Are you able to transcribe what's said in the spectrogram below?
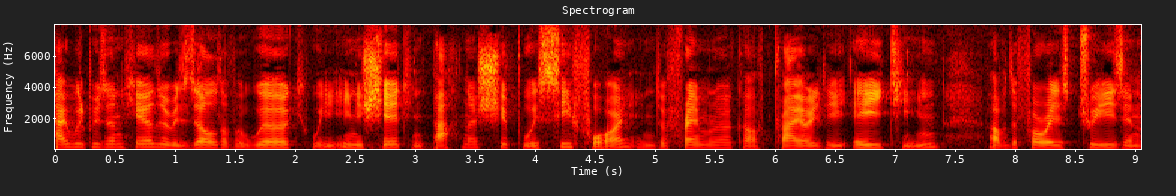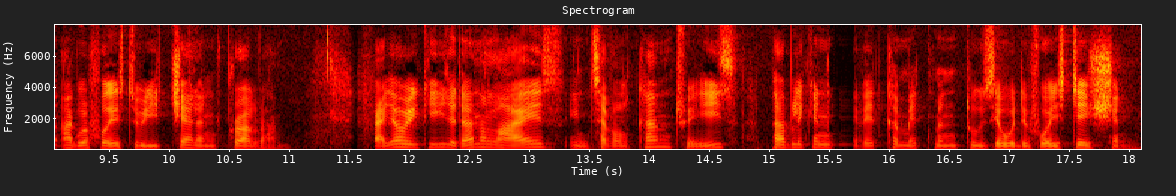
I will present here the result of a work we initiate in partnership with CIFOR in the framework of Priority 18 of the Forest Trees and Agroforestry Challenge Program. Priorities that analyze, in several countries, public and private commitment to zero deforestation.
